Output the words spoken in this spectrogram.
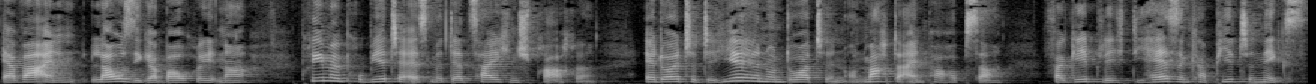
Er war ein lausiger Bauchredner. Primel probierte es mit der Zeichensprache. Er deutete hierhin und dorthin und machte ein paar Hopser. Vergeblich, die Häsin kapierte nix.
